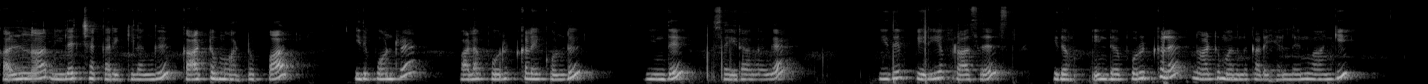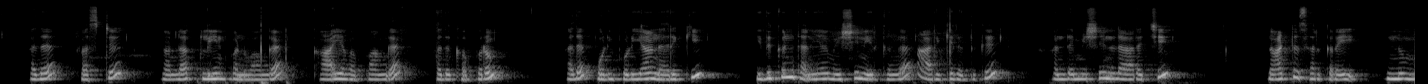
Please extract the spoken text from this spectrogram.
கல்நார் நிலச்சக்கரை கிழங்கு காட்டு மாட்டுப்பால். இது போன்ற பல பொருட்களை கொண்டு இந்த செய்கிறாங்கங்க இது பெரிய ப்ராசஸ் இதை இந்த பொருட்களை நாட்டு மருந்து கடைகள்லேருந்து வாங்கி அதை ஃபஸ்ட்டு நல்லா க்ளீன் பண்ணுவாங்க காய வைப்பாங்க. அதுக்கப்புறம் அதை பொடி பொடியாக நறுக்கி இதுக்குன்னு தனியாக மிஷின் இருக்குங்க அரைக்கிறதுக்கு. அந்த மிஷினில் அரைச்சி நாட்டு சர்க்கரை இன்னும்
